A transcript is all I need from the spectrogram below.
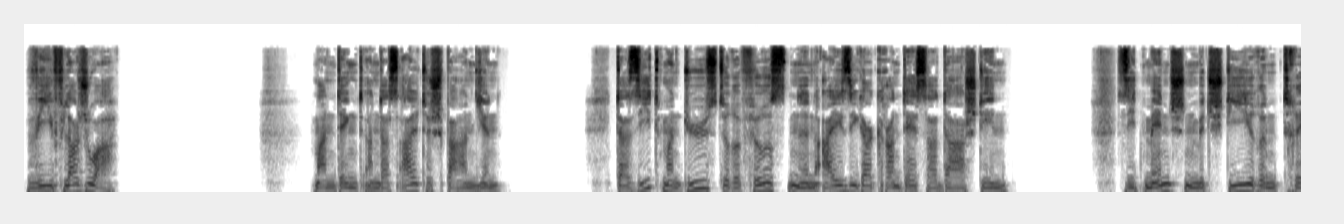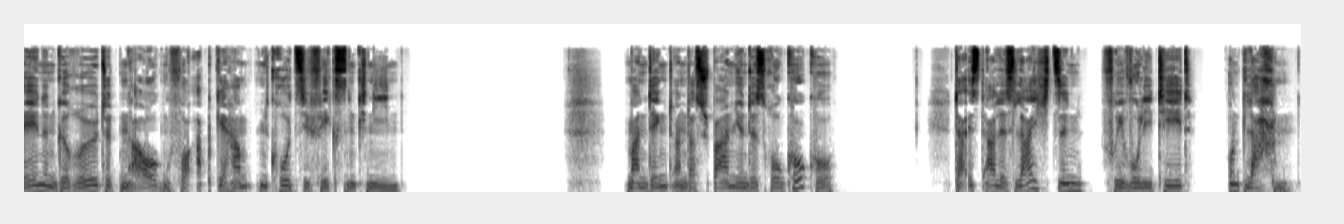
Vive la joie. Man denkt an das alte Spanien, da sieht man düstere Fürsten in eisiger Grandezza dastehen, sieht Menschen mit stieren, tränengeröteten Augen vor abgehärmten Kruzifixen knien. Man denkt an das Spanien des Rokoko. Da ist alles Leichtsinn, Frivolität und Lachen.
